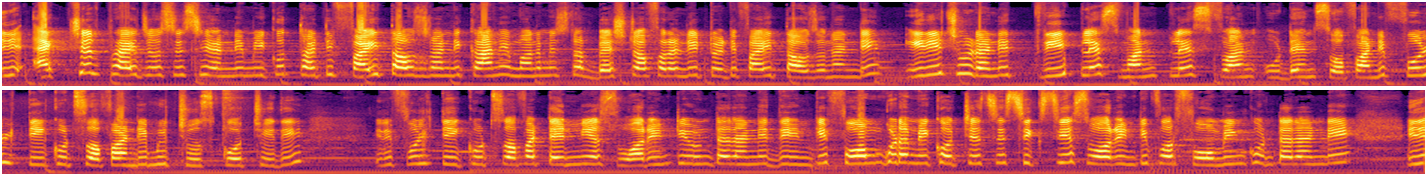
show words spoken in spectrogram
ఇది యాక్చువల్ ప్రైస్ వచ్చేసి అండి మీకు థర్టీ ఫైవ్ థౌసండ్ అండి. కానీ మనం ఇస్తున్న బెస్ట్ ఆఫర్ అండి ట్వంటీ ఫైవ్ థౌసండ్ అండి. ఇది చూడండి three plus one plus one wooden sofa అండి. ఫుల్ టీ కుడ్ సోఫా అండి. మీరు చూసుకోవచ్చు ఇది. ఇది full teakwood sofa ten years warranty ఉంటుందండి. దీనికి ఫోమ్ కూడా మీకు వచ్చేసి six years warranty for foaming ఉంటుందండి. ఇది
